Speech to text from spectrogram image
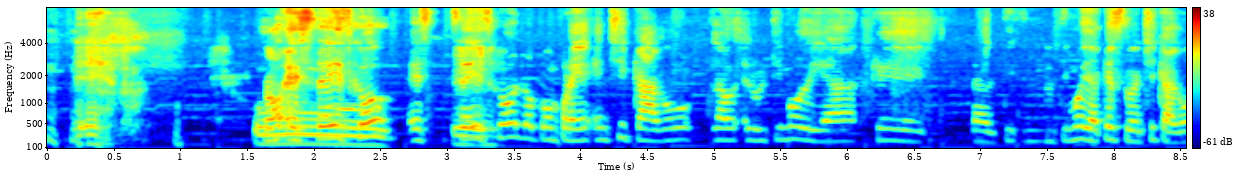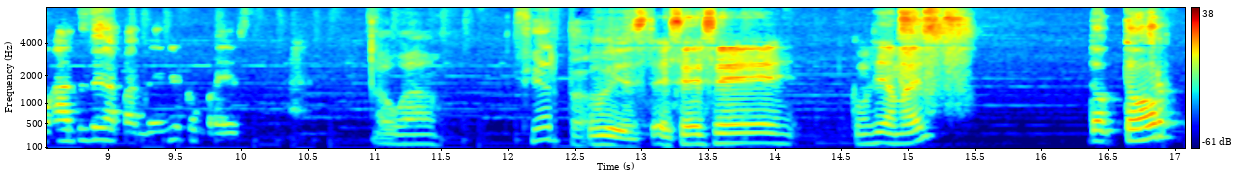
Eh, No, uh, este disco, este eh. disco lo compré en Chicago la- el último día que la el último día que estuve en Chicago antes de la pandemia compré este. Oh, wow. Cierto. Uy, este- ese, ese, ¿cómo se llama él? Doctor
